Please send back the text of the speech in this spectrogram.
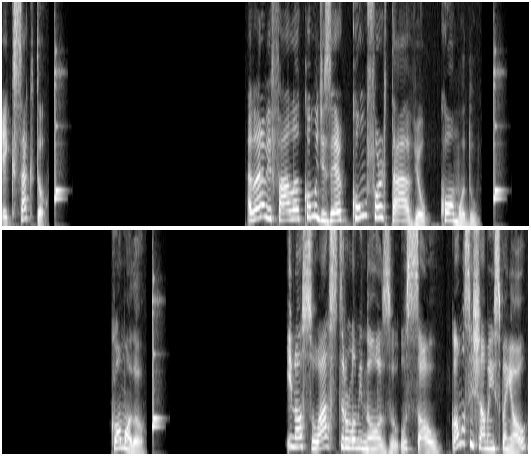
Exacto. Agora me fala como dizer confortável, cômodo. Cômodo. E nosso astro luminoso, o Sol, como se chama em espanhol?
